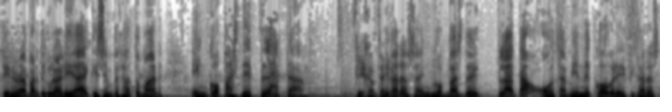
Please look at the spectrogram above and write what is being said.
tenía una particularidad que se empezó a tomar en copas de plata. Fíjate. Fijaros, en copas de plata o también de cobre. Fijaros,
